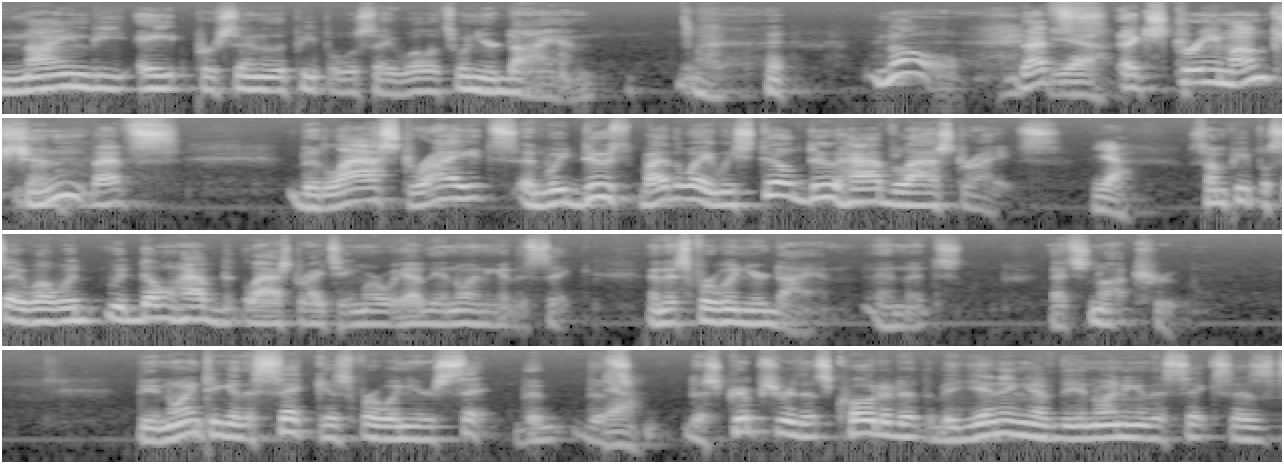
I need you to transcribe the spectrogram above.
98% of the people will say, well, it's when you're dying. no, that's Yeah. extreme unction. That's the last rites. And we do, by the way, we still do have last rites. Yeah. Some people say, well, we, we don't have the last rites anymore. We have the anointing of the sick. And it's for when you're dying. And it's, that's not true. The anointing of the sick is for when you're sick. The, the, Yeah. the scripture that's quoted at the beginning of the anointing of the sick says,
